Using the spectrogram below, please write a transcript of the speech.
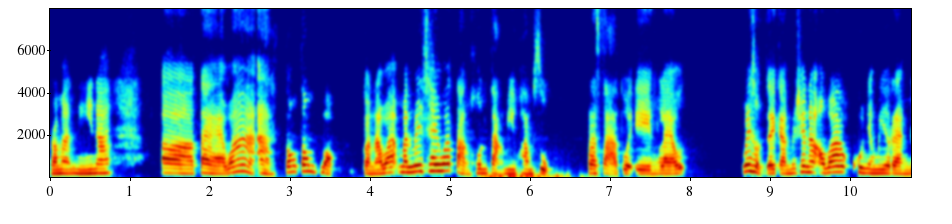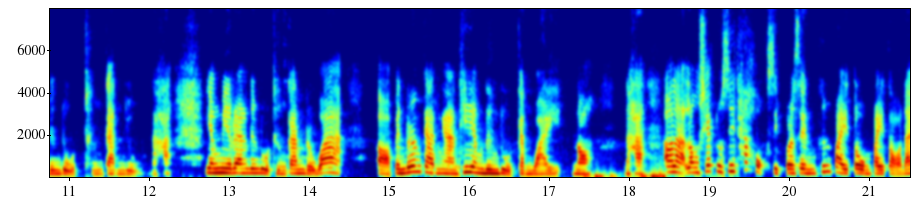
ประมาณนี้นะแต่ว่าอะต้องต้องบอกก่อนนะว่า มันไม่ใช่ว่าต่างคนต่างมีความสุขประสาตัวเองแล้ว ไม่สนใจกันไม่ใช่นะเอาว่าคุณยังมีแรงดึงดูดถึงกันอยู่นะคะ ยังมีแรงดึงดูดถึงกันหรือว่าเออเป็นเรื่องการงานที่ยังดึงดูดกันไว้เนาะนะคะเอาล่ะลองเช็คดูซิถ้า 60%ขึ้นไปตรงไปต่อได้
